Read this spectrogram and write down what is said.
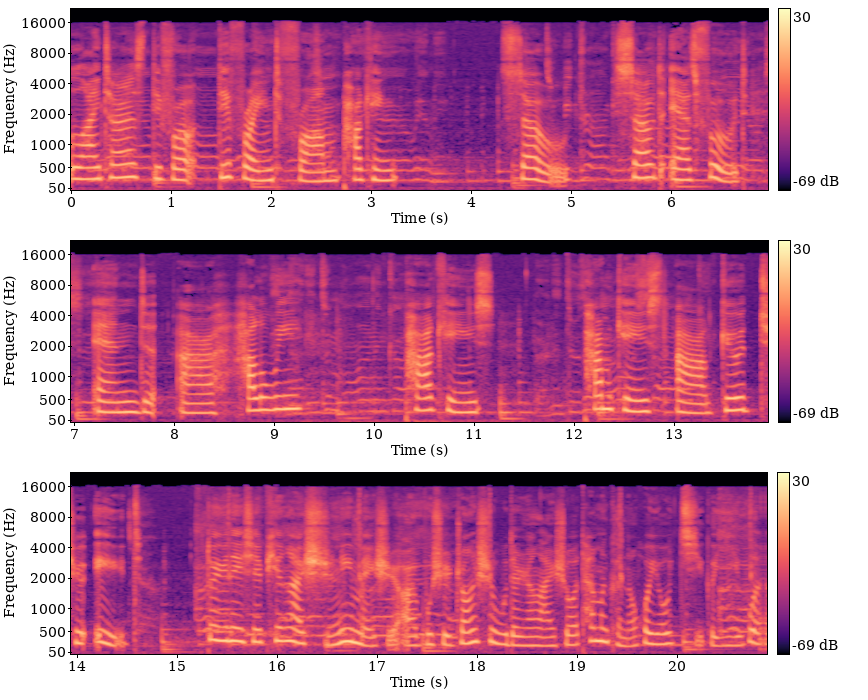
lighters differ, different from pumpkin sold sold as food and are Halloween pumpkins pumpkins are good to eat. 对于那些偏爱实力美食而不是装饰物的人来说，他们可能会有几个疑问：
